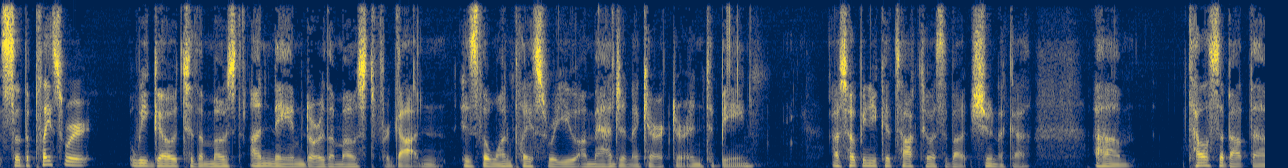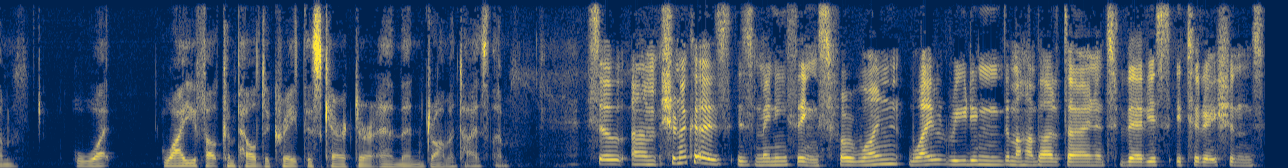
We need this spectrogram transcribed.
So the place where we go to the most unnamed or the most forgotten is the one place where you imagine a character into being. I was hoping you could talk to us about Shunaka. Um, tell us about them, what, why you felt compelled to create this character and then dramatize them. So um, Shunaka is, is many things. For one, while reading the Mahabharata and its various iterations,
